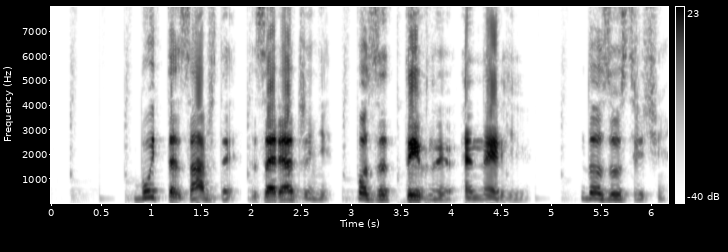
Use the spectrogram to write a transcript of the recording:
Будьте завжди заряджені позитивною енергією. До зустрічі!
